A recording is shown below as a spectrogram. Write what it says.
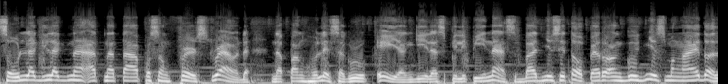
So laglag na at natapos ang first round na panghuli sa Group A ang Gilas Pilipinas. Bad news ito pero ang good news mga idol,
